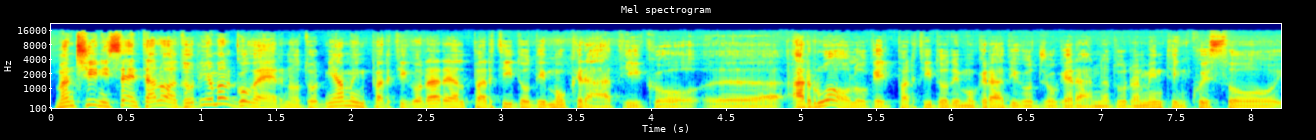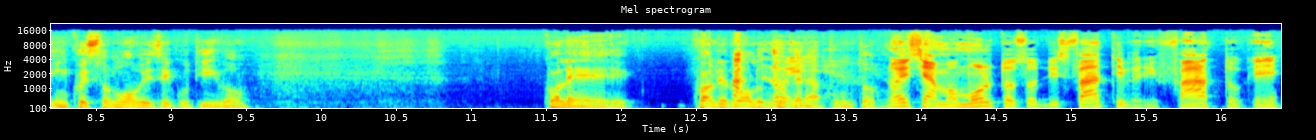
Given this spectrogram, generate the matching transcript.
Mancini, senta, allora torniamo al governo, torniamo in particolare al Partito Democratico, eh, al ruolo che il Partito Democratico giocherà naturalmente in questo, in questo nuovo esecutivo. Qual è, quale ruolo noi, giocherà appunto? Noi siamo molto soddisfatti per il fatto che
